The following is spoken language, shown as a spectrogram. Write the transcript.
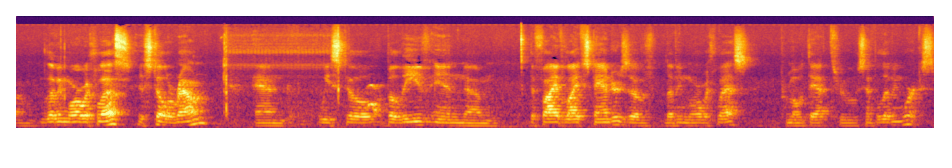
um, Living More with Less is still around, and we still believe in um, the five life standards of living more with less, promote that through Simple Living Works.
